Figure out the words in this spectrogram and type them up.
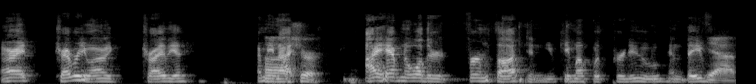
All right, Trevor, you want to try the? I mean, Uh, I sure. I have no other firm thought, and you came up with Purdue, and they've Yeah,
